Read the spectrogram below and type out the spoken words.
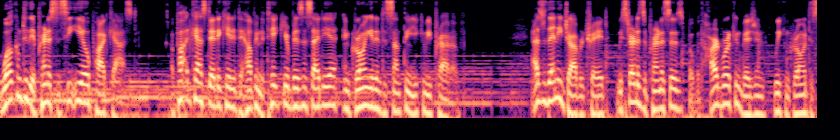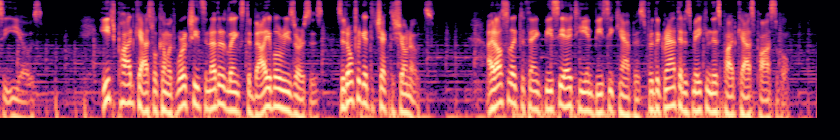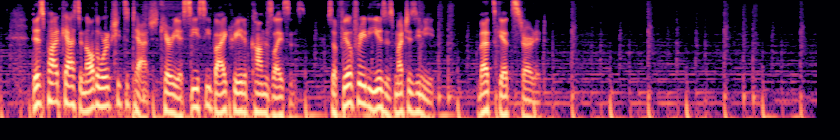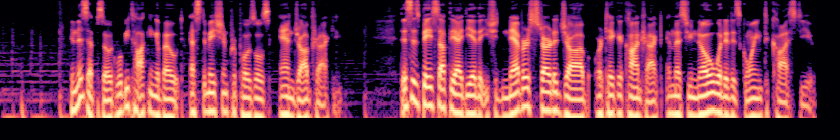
Welcome to the Apprentice to CEO podcast, a podcast dedicated to helping to take your business idea and growing it into something you can be proud of. As with any job or trade, we start as apprentices, but with hard work and vision, we can grow into CEOs. Each podcast will come with worksheets and other links to valuable resources, so don't forget to check the show notes. I'd also like to thank BCIT and BC Campus for the grant that is making this podcast possible. This podcast and all the worksheets attached carry a CC BY Creative Commons license, so feel free to use as much as you need. Let's get started. In this episode, we'll be talking about estimation proposals and job tracking. This is based off the idea that you should never start a job or take a contract unless you know what it is going to cost you.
